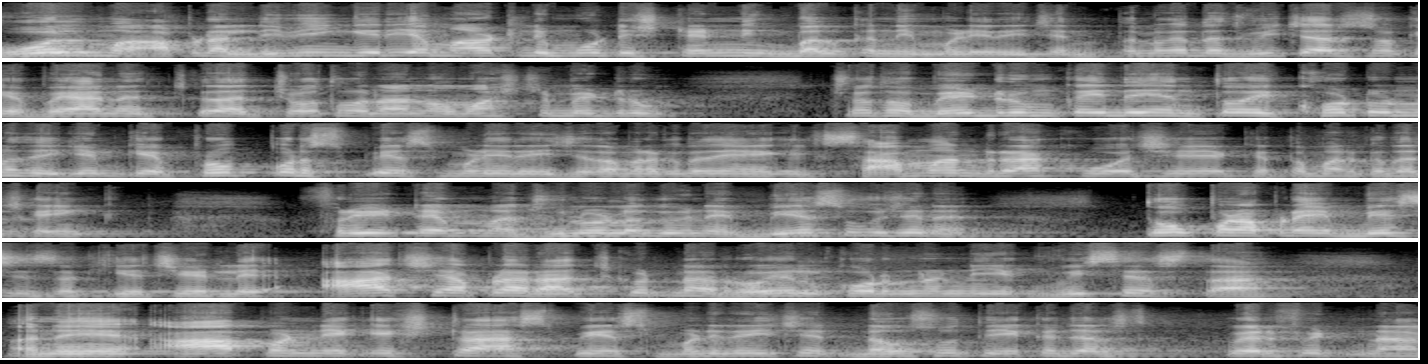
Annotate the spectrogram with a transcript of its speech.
હોલમાં આપણા લિવિંગ એરિયામાં આટલી મોટી સ્ટેન્ડિંગ બાલ્કની મળી રહી છે. તમે કદાચ વિચારશો કે ભાઈ આને કદાચ ચોથો નાનો માસ્ટર બેડરૂમ ચોથો બેડરૂમ કહી દઈએ ને એ ખોટું નથી. કેમ કે પ્રોપર સ્પેસ મળી રહી છે. તમારે કદાચ કંઈક સામાન રાખવો છે કે તમારે કદાચ કંઈક ફ્રી ટાઈમમાં ઝૂલો લગાવીને બેસવું છે ને તો પણ આપણે બેસી શકીએ છીએ. એટલે આ છે આપણા રાજકોટના રોયલ કોર્નરની એક વિશેષતા અને આ આપણને એક એક્સ્ટ્રા સ્પેસ મળી રહી છે નવસોથી એક હજાર સ્ક્વેર ફીટના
